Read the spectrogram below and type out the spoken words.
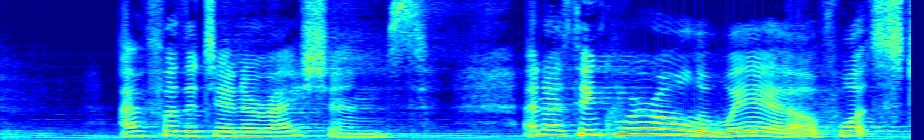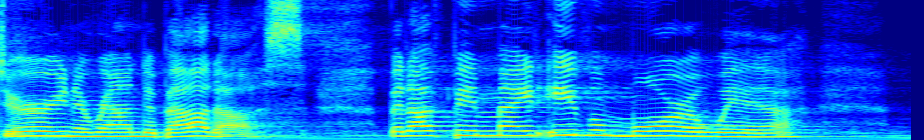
and for the generations. And I think we're all aware of what's stirring around about us, but I've been made even more aware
